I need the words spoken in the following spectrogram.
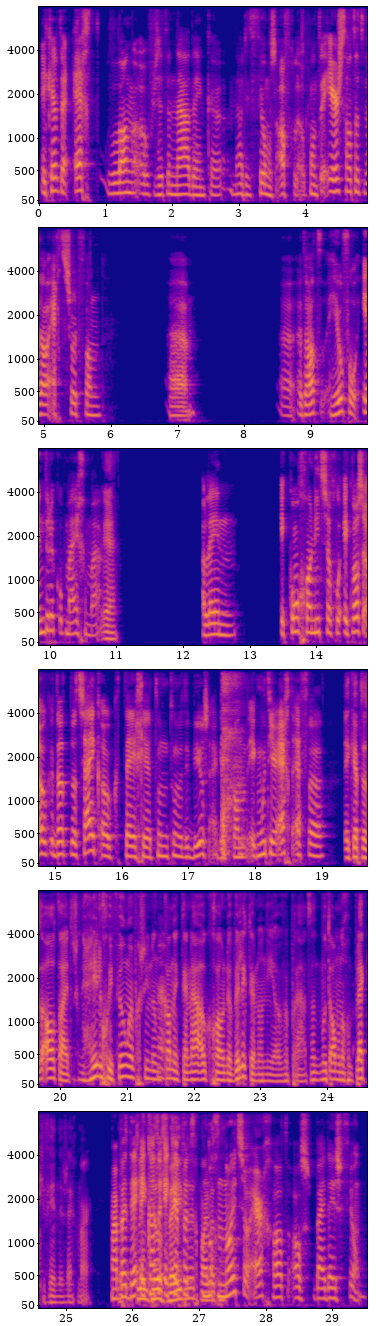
Ik heb er echt lang over zitten nadenken nadat die film was afgelopen. Want eerst had het wel echt een soort van... ehm, eh, het had heel veel indruk op mij gemaakt. Ja, Alleen, ik kon gewoon niet zo goed... Ik was ook... Dat, dat zei ik ook tegen je toen, toen we de bios uitliepen. Van, ik moet hier echt even... ik heb dat altijd. Als ik een hele goede film heb gezien, dan Ja. kan ik daarna ook gewoon, dan wil ik er nog niet over praten. Want het moet allemaal nog een plekje vinden, zeg maar. Maar bij de, ik, had, ik heb het nog dat- nooit zo erg gehad als bij deze film.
